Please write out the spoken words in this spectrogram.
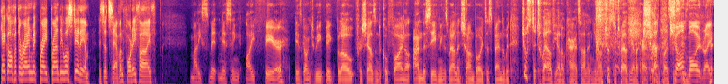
Kick off at the Ryan McBride Brandywell Stadium is at 7.45. Matty Smith missing, I fear, is going to be a big blow for Shells in the cup final and this evening as well. And Sean Boyd suspended with just a 12 yellow cards, Alan. You know, just a 12 yellow cards. Sean, Sean Boyd, right?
